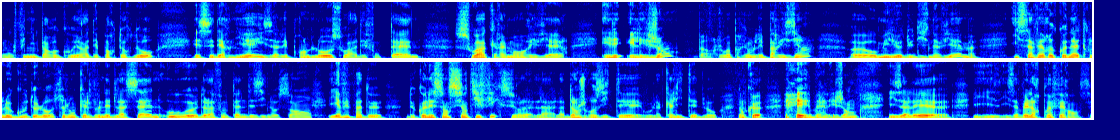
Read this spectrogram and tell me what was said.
ont, fini par recourir à des porteurs d'eau, et ces derniers, ils allaient prendre l'eau soit à des fontaines, soit carrément en rivière, et les, gens, ben, je vois par exemple les Parisiens, euh, au milieu du 19e, il savait reconnaître le goût de l'eau selon qu'elle venait de la Seine ou euh, de la fontaine des Innocents. Il n'y avait pas de, connaissances scientifiques sur la, dangerosité ou la qualité de l'eau. Donc, euh, eh ben, les gens, ils allaient, euh, ils, avaient leurs préférences.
